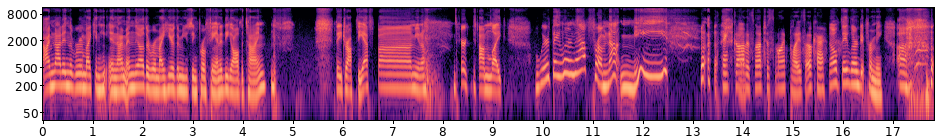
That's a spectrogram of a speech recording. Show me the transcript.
I'm not in the room. I can, and I'm in the other room. I hear them using profanity all the time. they drop the f bomb. You know. I'm like, where'd they learn that from? Not me. Thank God it's not just my place. Okay. Nope, they learned it from me. Uh,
